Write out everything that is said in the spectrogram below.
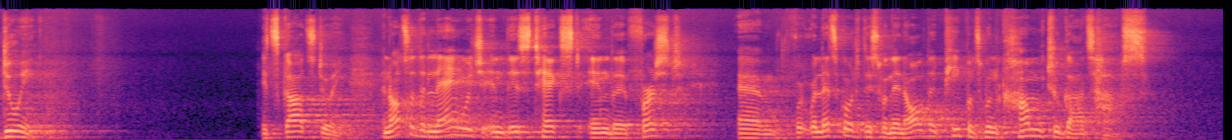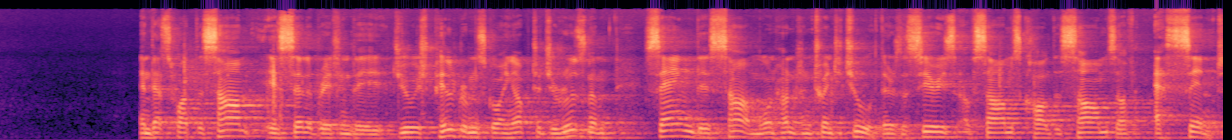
doing. It's God's doing. And also the language in this text in the first, um, well, let's go to this one then. All the peoples will come to God's house. And that's what the psalm is celebrating. The Jewish pilgrims going up to Jerusalem sang this psalm 122. There's a series of psalms called the Psalms of Ascent,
